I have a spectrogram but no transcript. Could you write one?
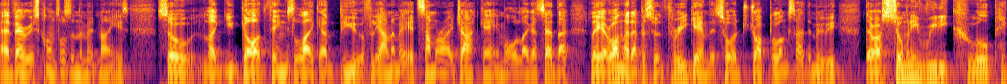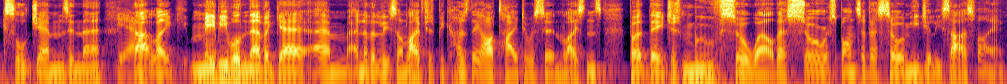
uh, various consoles in the mid 90s. So like you got things like a beautifully animated Samurai Jack game, or like I said that later on that episode three game that sort of dropped alongside the movie. There are so many really cool pixel gems in there Yeah. that like maybe we'll never get um, another lease on life just because they are tied to a certain license, but they just move so well. They're so responsive. They're so immediately satisfying.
